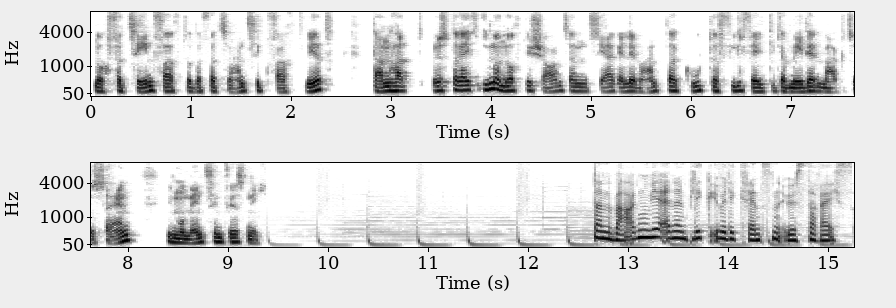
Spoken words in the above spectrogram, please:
noch verzehnfacht oder verzwanzigfacht wird. Dann hat Österreich immer noch die Chance, ein sehr relevanter, guter, vielfältiger Medienmarkt zu sein. Im Moment sind wir es nicht. Dann wagen wir einen Blick über die Grenzen Österreichs,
